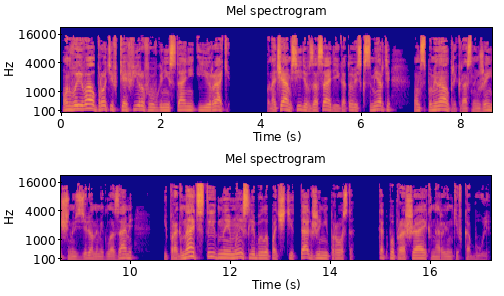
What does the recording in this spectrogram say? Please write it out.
он воевал против кафиров в Афганистане и Ираке. По ночам, сидя в засаде и готовясь к смерти, он вспоминал прекрасную женщину с зелеными глазами, и прогнать стыдные мысли было почти так же непросто, как попрошаек на рынке в Кабуле.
